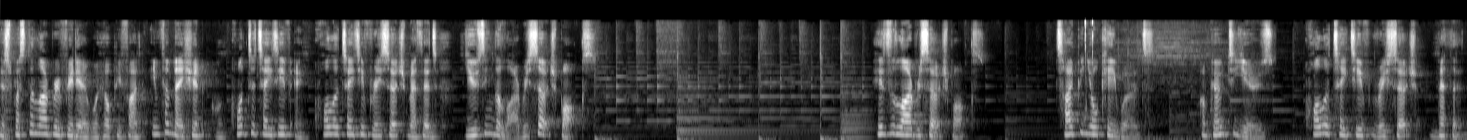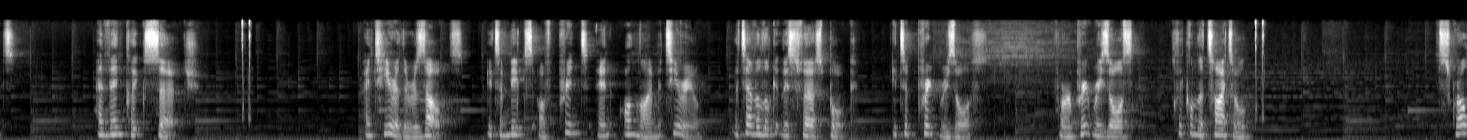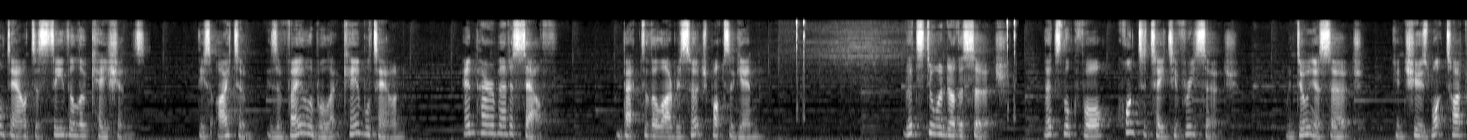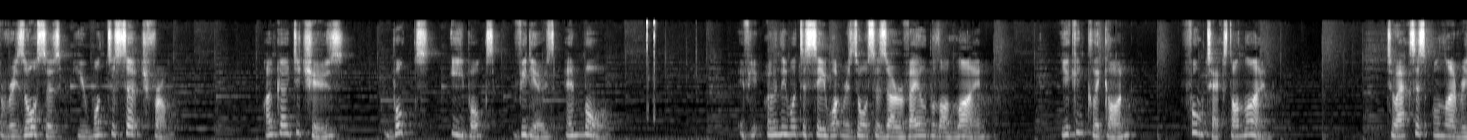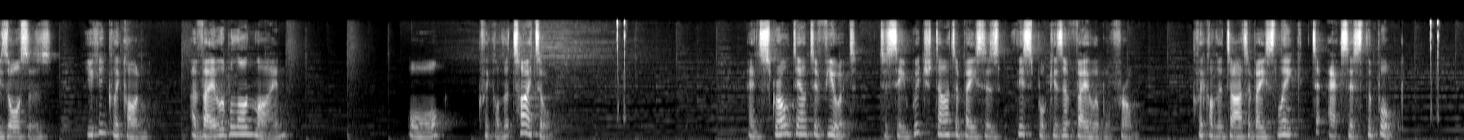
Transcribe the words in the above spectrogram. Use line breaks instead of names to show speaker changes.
This Western Library video will help you find information on quantitative and qualitative research methods using the library search box. Here's the library search box. Type in your keywords. I'm going to use qualitative research methods and then click search. And here are the results. It's a mix of print and online material. Let's have a look at this first book. It's a print resource. For a print resource, click on the title, scroll down to see the locations. This item is available at Campbelltown and Parramatta South. Back to the library search box again. Let's do another search. Let's look for quantitative research. When doing a search, you can choose what type of resources you want to search from. I'm going to choose books, ebooks, videos and more. If you only want to see what resources are available online, you can click on Full Text Online. To access online resources, you can click on Available Online or click on the title and scroll down to view it to see which databases this book is available from. Click on the database link to access the book.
